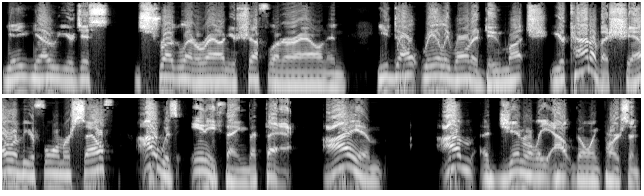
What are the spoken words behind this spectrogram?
You, you know, you're just struggling around, you're shuffling around, and you don't really want to do much. You're kind of a shell of your former self. I was anything but that. I am, I'm a generally outgoing person.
